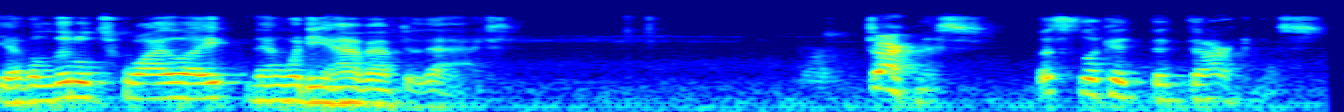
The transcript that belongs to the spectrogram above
you have a little twilight. Then what do you have after that? Darkness. Let's look at the darkness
